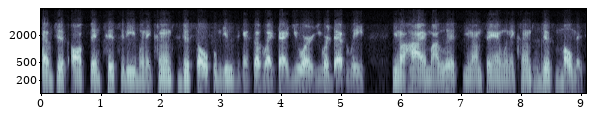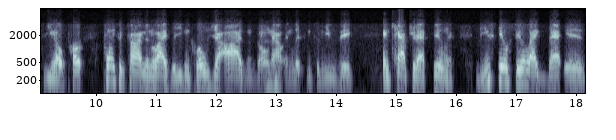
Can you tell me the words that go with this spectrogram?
of just authenticity when it comes to just soulful music and stuff like that. You are you are definitely, you know, high in my list. You know what I'm saying when it comes to just moments, you know, per, points in time in life where you can close your eyes and zone mm-hmm. out and listen to music and capture that feeling. Do you still feel like that is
